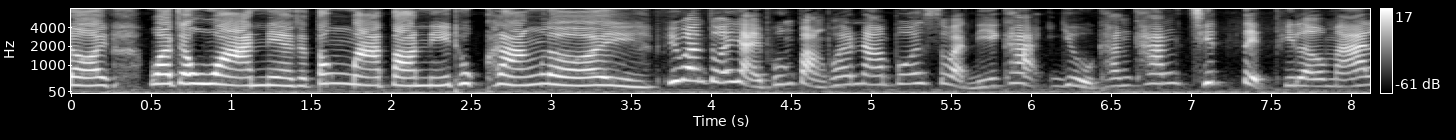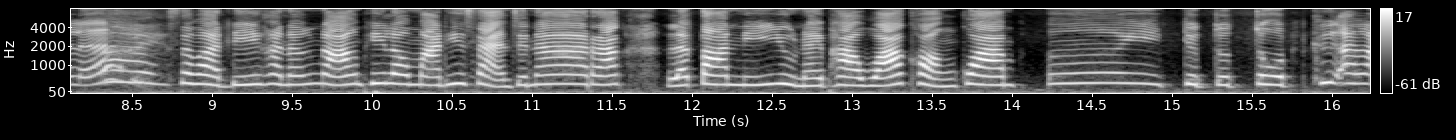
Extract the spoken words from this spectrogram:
เลย ว่าจะวานเนี่ยจะต้องมาตอนนี้ทุกครั้งเลย พี่วันตัวใหญ่พุงป่องเพื่อนน้ำปูสวัสดีค่ะ อยู่ข้างๆชิดติดพี่เรามาเลเอ้ยยสวัสดีค่ะน้องๆพี่เรามาที่แสนจะน่ารัก และตอนนี้อยู่ในภาวะของความเอ้ยจุดจุดจุดคืออะไร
